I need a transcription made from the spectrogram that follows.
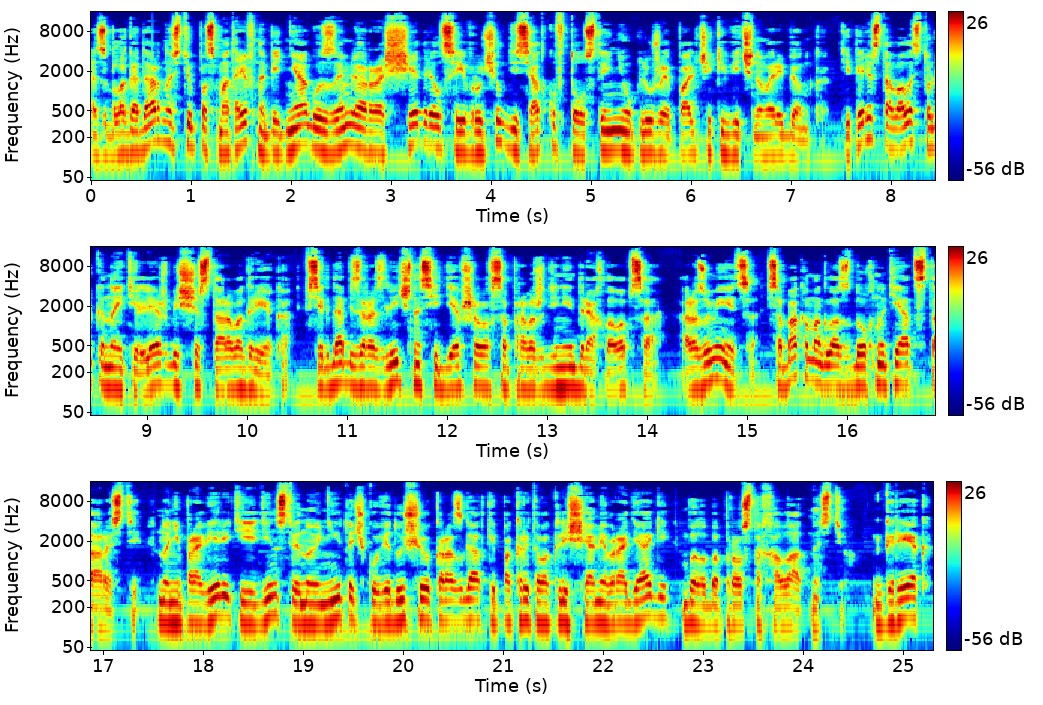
С благодарностью, посмотрев на беднягу, Землер расщедрился и вручил десятку в толстые неуклюжие пальчики вечного ребенка. Теперь оставалось только найти лежбище старого грека, всегда безразлично сидевшего в сопровождении дряхлого пса. Разумеется, собака могла сдохнуть и от старости, но не проверить единственную ниточку, ведущую к разгадке покрытого клещами бродяги, было бы просто халатностью. Грек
